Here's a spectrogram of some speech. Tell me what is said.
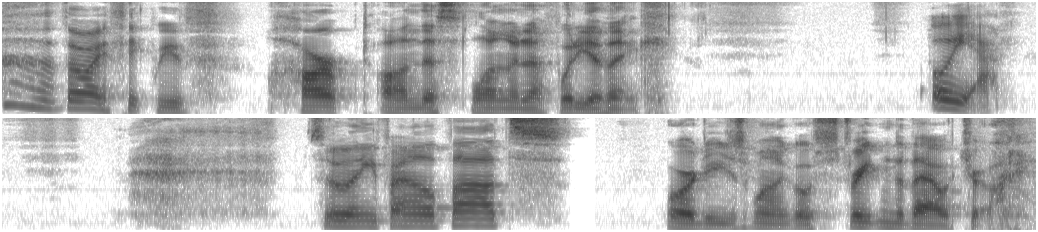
Though I think we've harped on this long enough. What do you think? Oh, yeah. So any final thoughts? Or do you just want to go straight into the outro?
